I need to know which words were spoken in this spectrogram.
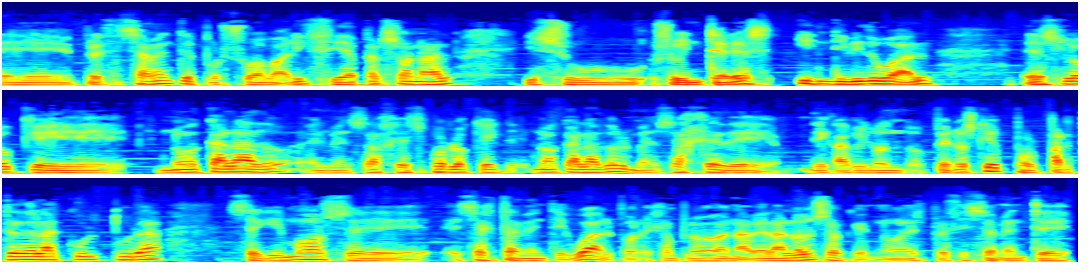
eh, precisamente por su avaricia personal y su, su interés individual es lo que no ha calado el mensaje es por lo que no ha calado el mensaje de, de Gabilondo. Pero es que por parte de la cultura seguimos eh, exactamente igual. Por ejemplo Anabel Alonso que no es precisamente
